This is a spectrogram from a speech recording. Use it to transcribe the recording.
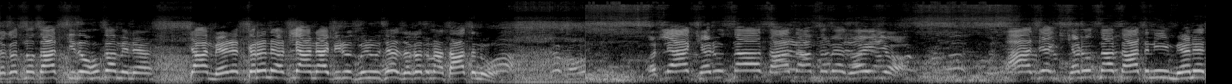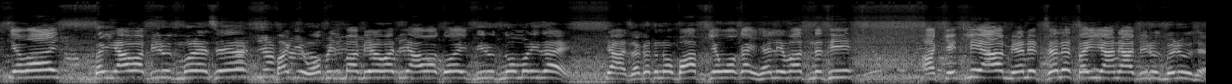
જગતનો તાત કીધો. શું કામ એને? કે આ મહેનત કરે ને એટલે આને આ બિરુદ મળ્યું છે જગતના તાતનું. એટલે આ ખેડૂતના તાત આમ તમે જોઈ લો આ જે ખેડૂતના તાતની મહેનત કહેવાય ભાઈ આવા બિરુદ મળે છે. બાકી ઓફિસમાં બેવાથી આવા કોઈ બિરુદ ન મળી જાય. કે આ જગતનો બાપ કેવો કાંઈ હેલી વાત નથી. આ કેટલી આ મહેનત છે ને તઈ આને આ બિરુદ મળ્યું છે.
